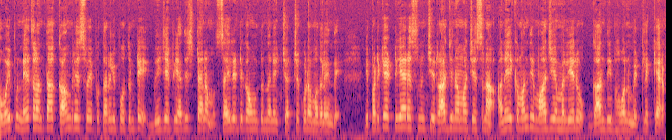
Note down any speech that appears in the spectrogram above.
ఓవైపు నేతలంతా కాంగ్రెస్ వైపు తరలిపోతుంటే బీజేపీ అధిష్టానం సైలెంట్గా ఉంటుందనే చర్చ కూడా మొదలైంది. ఇప్పటికే టీఆర్ఎస్ నుంచి రాజీనామా చేసిన అనేక మంది మాజీ ఎమ్మెల్యేలు గాంధీ భవన్ మెట్లెక్కారు.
